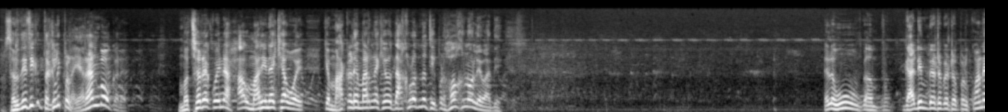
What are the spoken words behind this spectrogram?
શરદીથી તકલીફ પણ હેરાન બહુ કરે. મચ્છરે કોઈને હાવ મારી નાખ્યા હોય કે માકડે મારી નાખ્યા હોય, દાખલો જ નથી, પણ હક ન લેવા દે. એટલે હું ગાડીમાં બેઠો બેઠો, પણ કોને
